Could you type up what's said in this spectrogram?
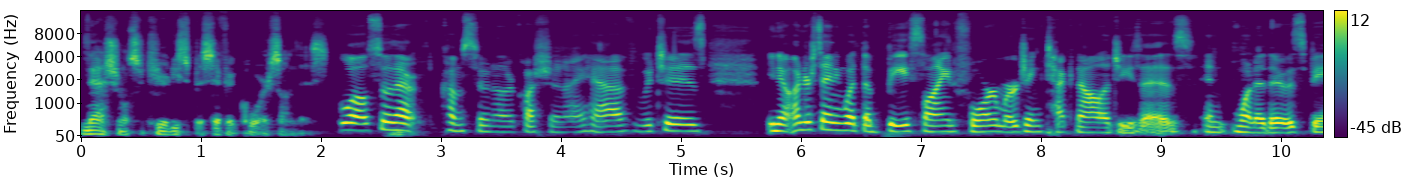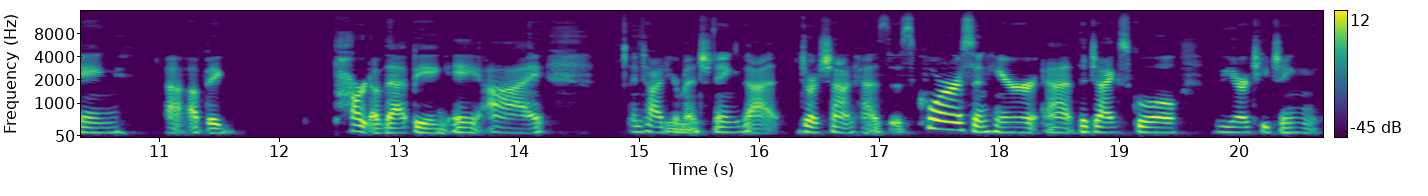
national security specific course on this. Well, so that comes to another question I have, which is, you know, understanding what the baseline for emerging technologies is, and one of those being uh, a big part of that being AI and Todd, you're mentioning that Georgetown has this course, and here at the JAG School, we are teaching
